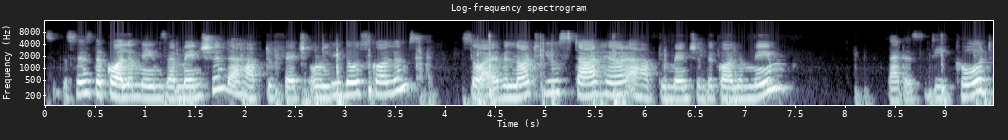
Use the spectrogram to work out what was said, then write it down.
So since the column names are mentioned, I have to fetch only those columns. So I will not use star here. I have to mention the column name. That is D code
